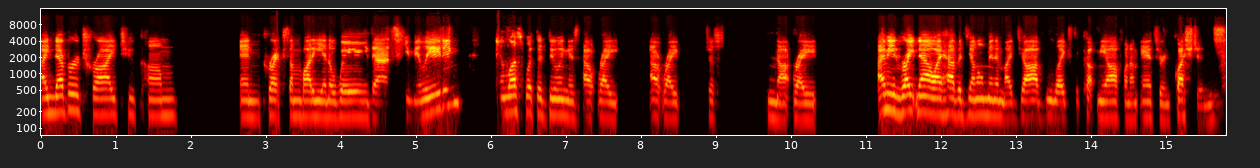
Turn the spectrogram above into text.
I never try to come and correct somebody in a way that's humiliating, unless what they're doing is outright outright just not right. I mean, right now I have a gentleman in my job who likes to cut me off when I'm answering questions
